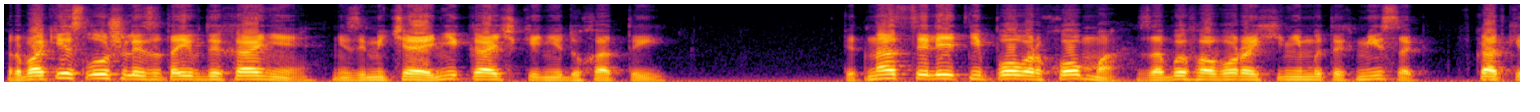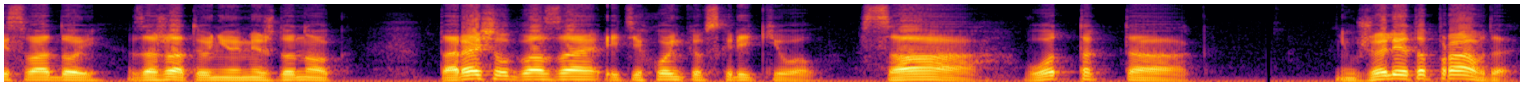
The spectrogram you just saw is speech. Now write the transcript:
Рыбаки слушали, затаив дыхание, не замечая ни качки, ни духоты. Пятнадцатилетний повар Хомма, забыв о ворохе немытых мисок в катке с водой, зажатой у него между ног, таращил глаза и тихонько вскрикивал «Са! Вот так-так! Неужели это правда?»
